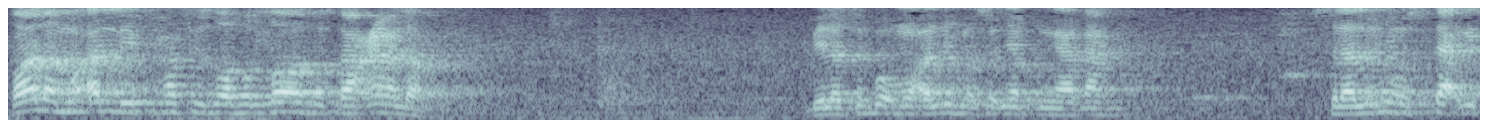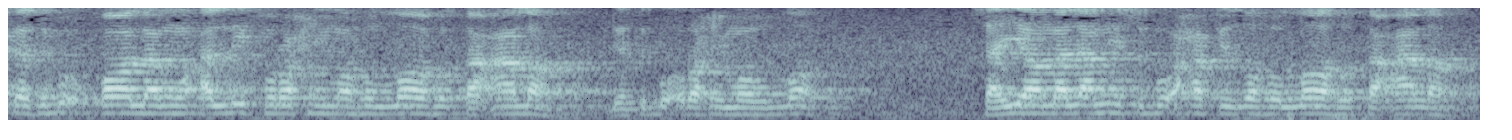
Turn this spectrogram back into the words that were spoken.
Qala muallif hafizahullah taala. Bila sebut muallif maksudnya pengarang. Selalunya ustaz kita sebut qala muallif rahimahullah taala. Dia sebut rahimahullah. Saya malam ni sebut hafizahullah taala.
